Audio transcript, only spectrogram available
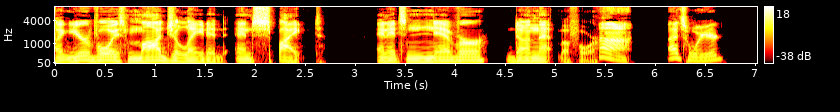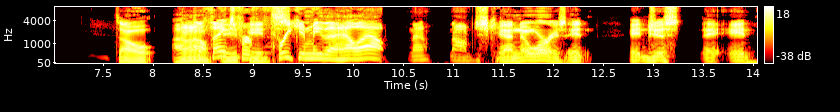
like your voice modulated and spiked, and it's never done that before. huh? That's weird. So I don't know. Well, thanks It- for freaking me the hell out. No, no, I'm just kidding. Yeah, no worries. It it just it, it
